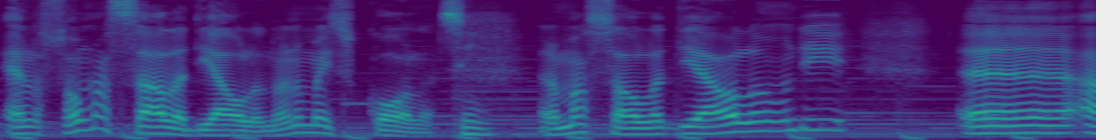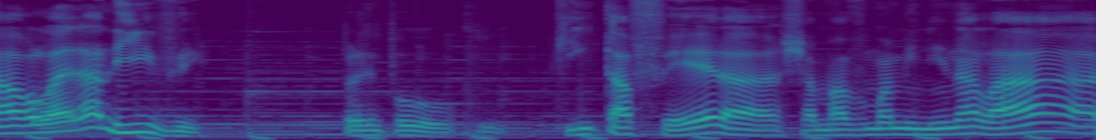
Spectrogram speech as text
era só uma sala de aula, não era uma escola. Sim. Era uma sala de aula onde eh, a aula era livre. Por exemplo, quinta-feira chamava uma menina lá,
